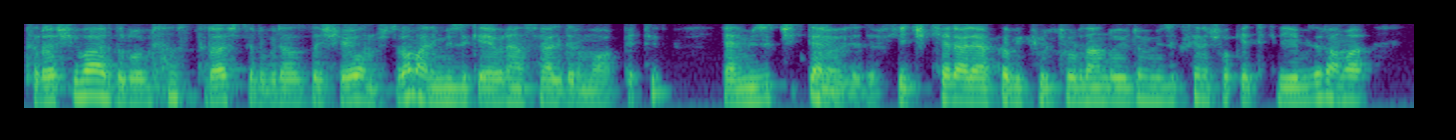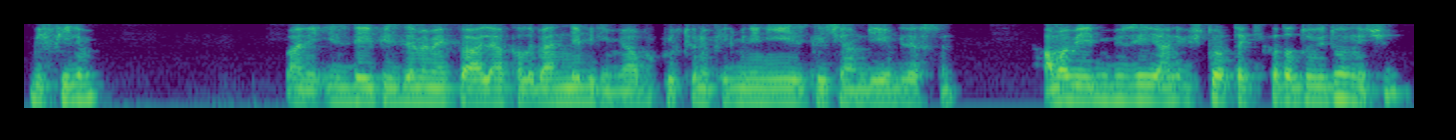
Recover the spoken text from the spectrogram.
tıraşı vardır o biraz tıraştır biraz da şey olmuştur ama hani müzik evrenseldir muhabbeti. Yani müzik cidden öyledir. Hiç kere alaka bir kültürden duyduğun müzik seni çok etkileyebilir ama bir film hani izleyip izlememekle alakalı ben ne bileyim ya bu kültürün filmini niye izleyeceğim diyebilirsin. Ama bir müziği hani 3-4 dakikada duyduğun için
